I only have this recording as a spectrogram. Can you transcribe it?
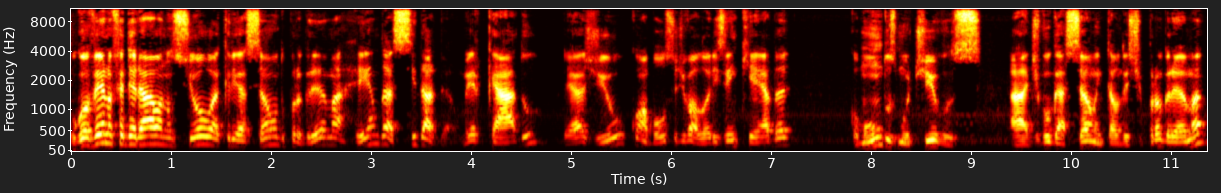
O governo federal anunciou a criação do programa Renda Cidadã. O mercado reagiu com a bolsa de valores em queda, como um dos motivos a divulgação então deste programa,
